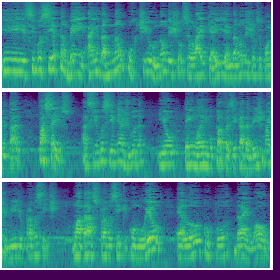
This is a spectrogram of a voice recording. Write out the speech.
E se você também ainda não curtiu, não deixou seu like aí, ainda não deixou seu comentário, faça isso. Assim você me ajuda e eu tenho ânimo para fazer cada vez mais vídeo para vocês. Um abraço para você que, como eu, é louco por drywall.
